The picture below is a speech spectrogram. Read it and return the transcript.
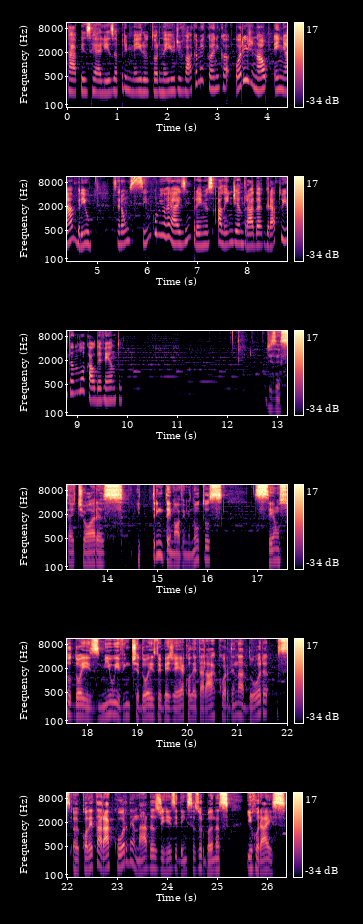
TAPES realiza primeiro torneio de vaca mecânica original em abril. Serão 5 mil reais em prêmios, além de entrada gratuita no local do evento. 17 horas e 39 minutos. Censo 2022 do IBGE coletará, coordenadora, uh, coletará coordenadas de residências urbanas e rurais.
